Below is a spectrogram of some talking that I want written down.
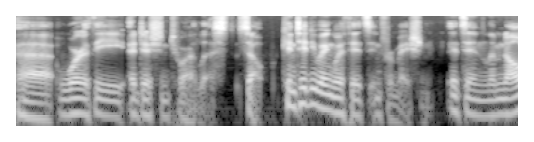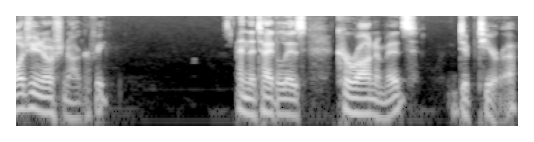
uh, worthy addition to our list. So continuing with its information, it's in Limnology and Oceanography, and the title is Chironomids, Diptera,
